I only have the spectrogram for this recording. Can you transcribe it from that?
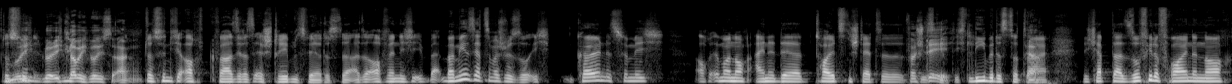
Das würde finde ich, ich glaube ich, würde ich sagen. das finde ich auch quasi das Erstrebenswerteste. Also auch wenn ich, bei mir ist ja zum Beispiel so, ich, Köln ist für mich auch immer noch eine der tollsten Städte. Verstehe ich. Ich liebe das total. Ja. Ich habe da so viele Freunde noch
